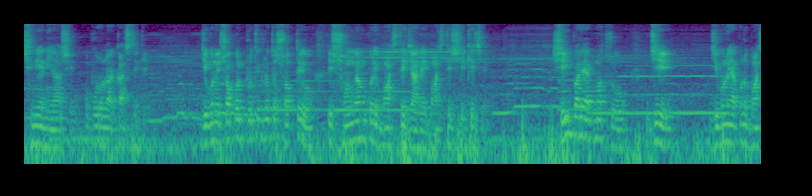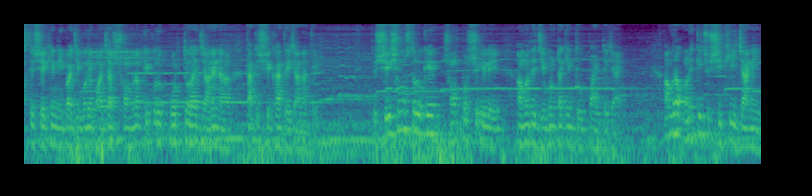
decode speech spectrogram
ছিনিয়ে নিয়ে আসে উপরওয়ালার কাছ থেকে। জীবনের সকল প্রতিকূলতা সত্ত্বেও যে সংগ্রাম করে বাঁচতে জানে, বাঁচতে শিখেছে। সেই পারে একমাত্র যে জীবনে এখনও বাঁচতে শেখেনি বা জীবনে বাঁচার সংগ্রাম কী করে করতে হয় জানে না, তাকে শেখাতে, জানাতে। তো সেই সমস্ত লোকের সংস্পর্শে এলে আমাদের জীবনটা কিন্তু পাল্টে যায়। আমরা অনেক কিছু শিখি, জানি,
